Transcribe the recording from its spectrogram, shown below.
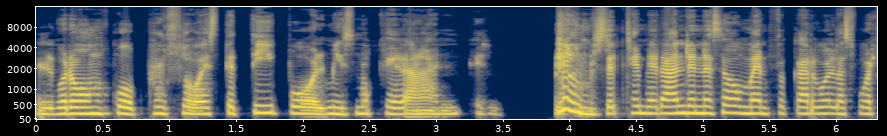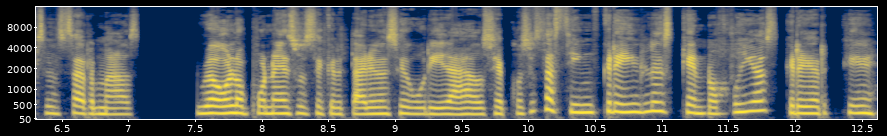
el Bronco puso este tipo, el mismo que era el, general en ese momento cargo de las Fuerzas Armadas, luego lo pone en su secretario de seguridad, o sea, cosas así increíbles que no podías creer que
